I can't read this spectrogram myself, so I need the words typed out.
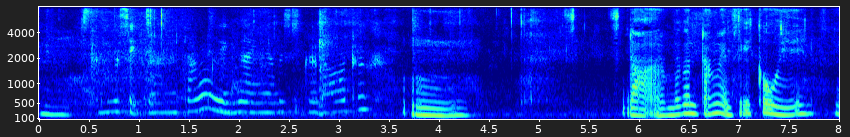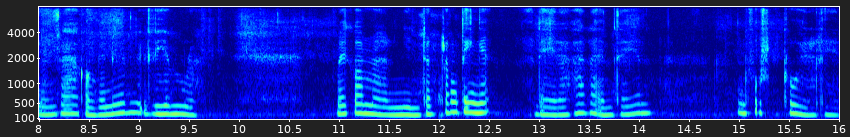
ừ. Xong cái xịt ra trắng liền ngay ngay cái xịt ra đỏ trước ừ. đỏ mấy con trắng này sẽ cái cồi ấy nó ra còn cái nước bị viêm rồi mấy con mà nhìn trắng trắng tinh á để ra phát là em thấy anh anh phút cái cồi rồi liền.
